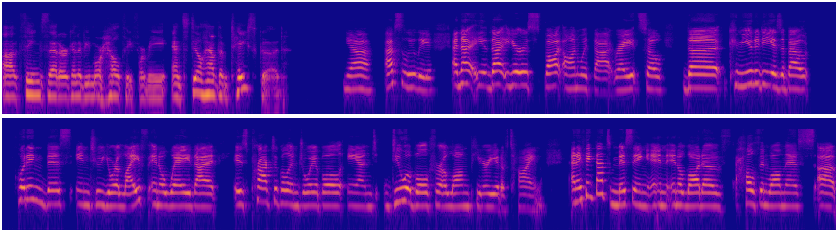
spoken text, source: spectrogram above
Uh, things that are going to be more healthy for me and still have them taste good. Yeah absolutely. And that that you're spot on with that right? So the community is about putting this into your life in a way that is practical enjoyable and doable for a long period of time. And i think that's missing in in a lot of health and wellness uh,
